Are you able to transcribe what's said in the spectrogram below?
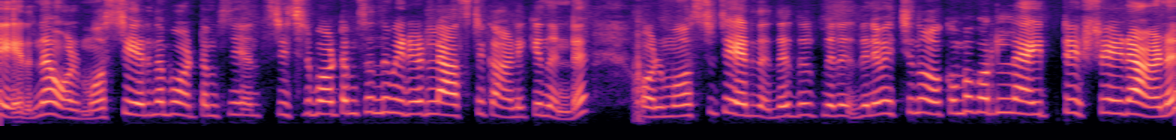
ചേരുന്ന ഓൾമോസ്റ്റ് ചേരുന്ന ബോട്ടംസ് ഞാൻ സ്റ്റിച്ച്ഡ് ബോട്ടംസ് എന്ന് വീഡിയോയുടെ ലാസ്റ്റ് കാണിക്കുന്നുണ്ട്. ഓൾമോസ്റ്റ് ചേരുന്നത് ഇത് ഇത് ഇതിനെ വെച്ച് നോക്കുമ്പോൾ കുറച്ച് ലൈറ്റ് ഷെയ്ഡാണ്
